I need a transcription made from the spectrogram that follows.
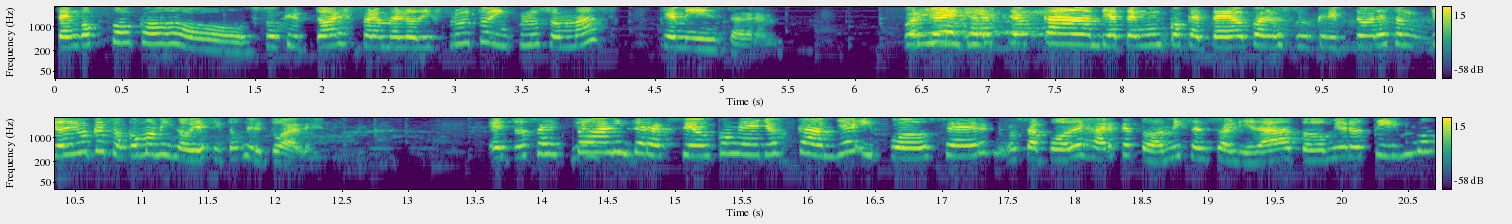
tengo pocos suscriptores, pero me lo disfruto incluso más que mi Instagram. Porque Oye, la y- interacción cambia, tengo un coqueteo con los suscriptores, son, yo digo que son como mis noviecitos virtuales. Entonces toda la interacción con ellos cambia y puedo ser, o sea, puedo dejar que toda mi sensualidad, todo mi erotismo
